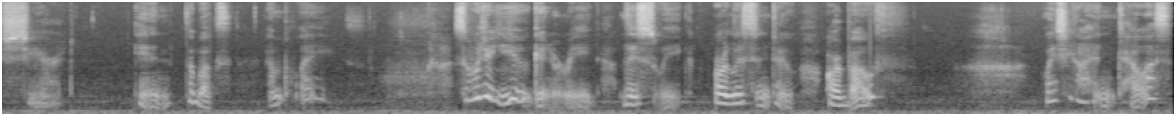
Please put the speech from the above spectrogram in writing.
shared in the books and plays. So what are you going to read this week or listen to or both? Why don't you go ahead and tell us?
